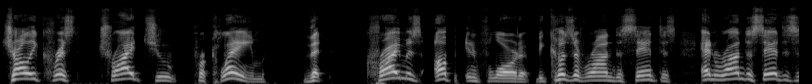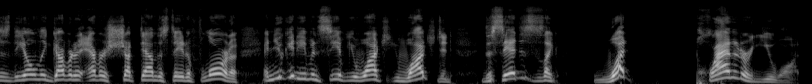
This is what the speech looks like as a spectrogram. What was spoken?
Charlie Crist tried to proclaim that crime is up in Florida because of Ron DeSantis, and Ron DeSantis is the only governor ever shut down the state of Florida. And you can even see if you watch you watched it, DeSantis is like, "What planet are you on?"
